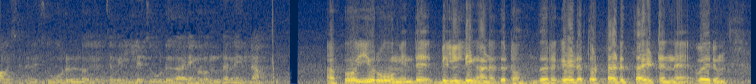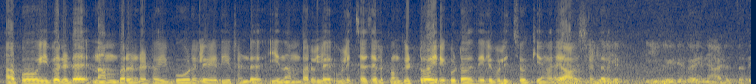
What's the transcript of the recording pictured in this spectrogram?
ആവശ്യത്തിന് ചൂടുണ്ടോ ചോദിച്ചാൽ വലിയ ചൂട് കാര്യങ്ങളൊന്നും തന്നെ ഇല്ല. അപ്പോൾ ഈ റൂമിന്റെ ബിൽഡിംഗ് ആണ് കേട്ടോ ദർഗയുടെ തൊട്ടടുത്തായിട്ട് തന്നെ വരും. അപ്പോൾ ഇവരുടെ നമ്പർ ഉണ്ട് കേട്ടോ ഈ ബോർഡിൽ എഴുതിയിട്ടുണ്ട്. ഈ നമ്പറിൽ വിളിച്ചാൽ ചിലപ്പം കിട്ടുമായിരിക്കും കേട്ടോ ഇതിൽ വിളിച്ചു നോക്കിയാൽ മതി ആവശ്യമുള്ളവർ ഈ വീഡിയോ കഴിഞ്ഞ അടുത്തത്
